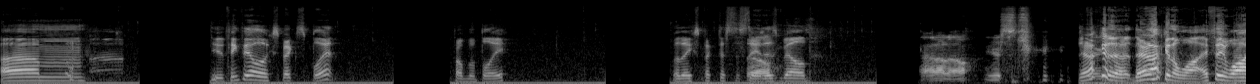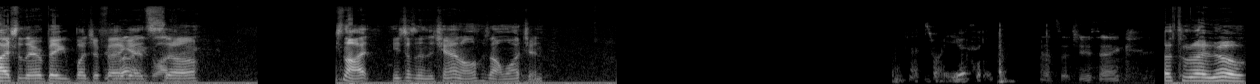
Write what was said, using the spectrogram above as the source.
Um, do you think they'll expect split? Probably. Will they expect us to stay Well, this build? I don't know. You're stream. They're not gonna. They're not gonna watch. If they watch, then they're a big bunch of faggots. So watching. he's not. He's just in the channel. He's not watching. That's what you think. That's what you think. That's what I know.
